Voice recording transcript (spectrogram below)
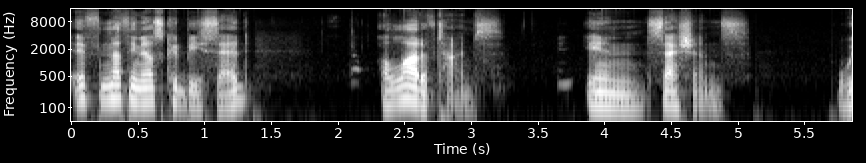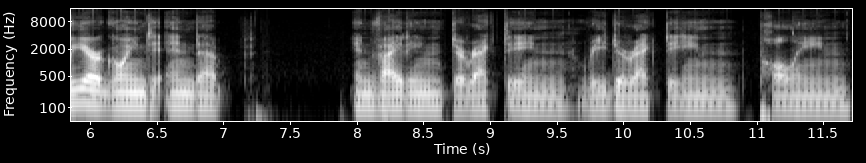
if nothing else could be said, a lot of times in sessions, we are going to end up inviting, directing, redirecting, pulling,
